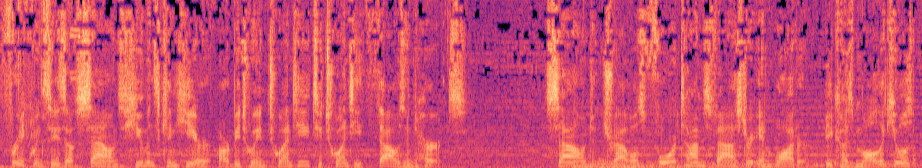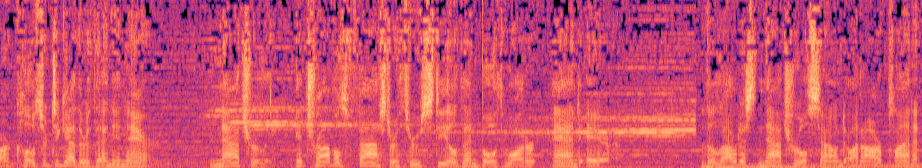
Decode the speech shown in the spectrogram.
Frequencies of sounds humans can hear are between 20 to 20,000 hertz. Sound travels four times faster in water because molecules are closer together than in air. Naturally, it travels faster through steel than both water and air. The loudest natural sound on our planet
